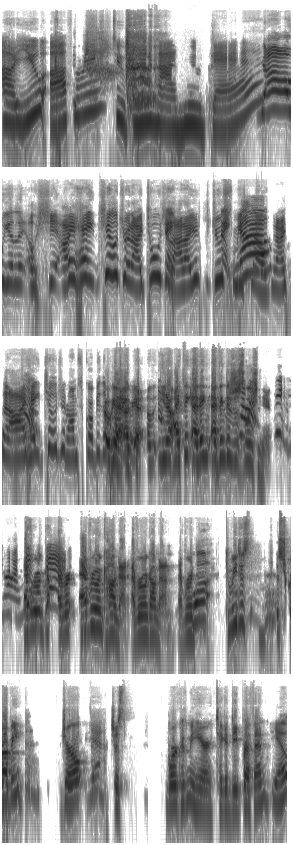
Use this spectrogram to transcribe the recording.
Are you offering to be my new dad? No, you little shit. I hate children. I told you Hey, that. I introduced hey, myself and I said, I hate children. I'm Scrubby the Okay, pirate. okay. uh, You know, I think I think I think there's a solution here. Be my new Everyone, ca- every, everyone, calm down. Everyone, calm down. Everyone, What? can we just Scrubby, Gerald, Yeah. just work with me here. Take a deep breath in. Yep.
